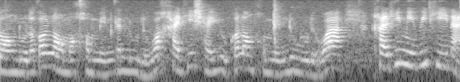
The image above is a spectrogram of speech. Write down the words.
ลองดูแล้วก็ลองมาคอมเมนต์กันดู หรือว่าใครที่ใช้อยู่ก็ลองคอมเมนต์ดู หรือว่าใครที่มีวิธีไหน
